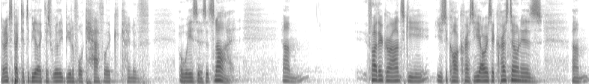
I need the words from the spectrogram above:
don't expect it to be like this really beautiful Catholic kind of oasis. It's not. Um, Father Goronsky used to call Crestone, he always said Crestone is um,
